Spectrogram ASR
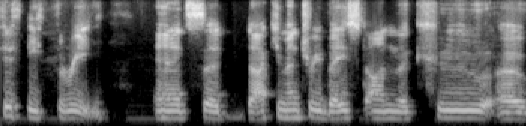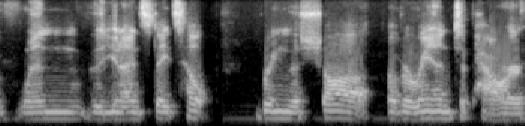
53 and it's a documentary based on the coup of when the United States helped bring the Shah of Iran to power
